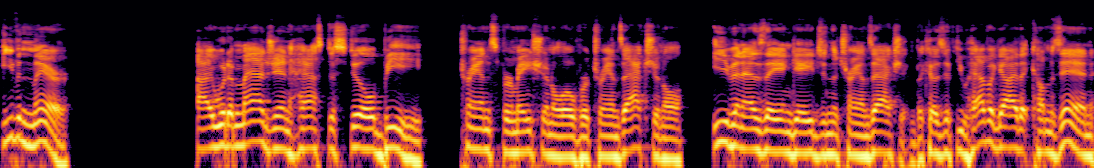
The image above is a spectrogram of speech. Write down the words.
even there, I would imagine has to still be transformational over transactional, even as they engage in the transaction. Because if you have a guy that comes in,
